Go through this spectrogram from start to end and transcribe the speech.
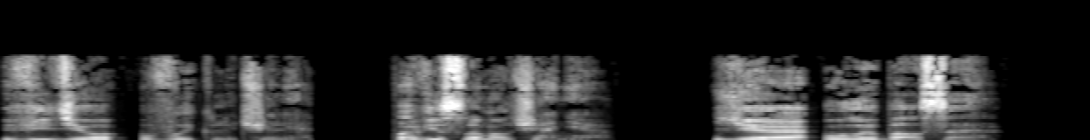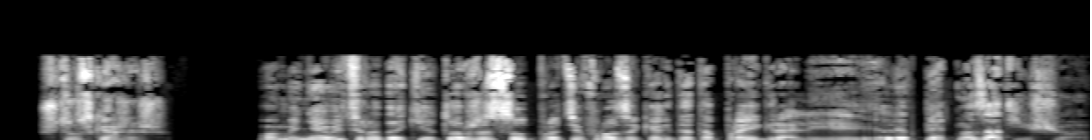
Видео выключили. Повисло молчание. Я улыбался. «Что скажешь?» У меня ведь родаки тоже суд против Розы когда-то проиграли, лет пять назад еще.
